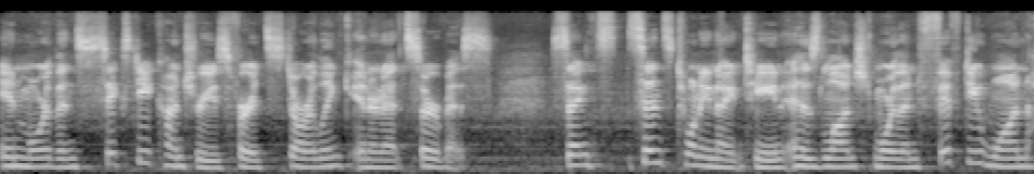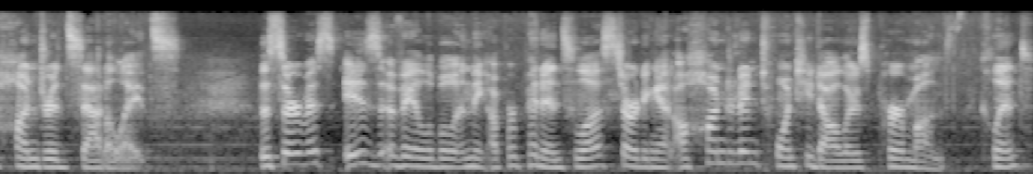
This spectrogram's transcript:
in more than 60 countries for its Starlink internet service. Since, since 2019, it has launched more than 5,100 satellites. The service is available in the Upper Peninsula starting at $120 per month. Clint?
